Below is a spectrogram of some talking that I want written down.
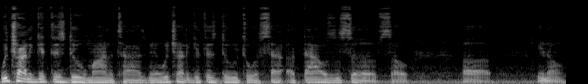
we're trying to get this dude monetized, man. We're trying to get this dude to a, a thousand subs. So, uh, you know,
